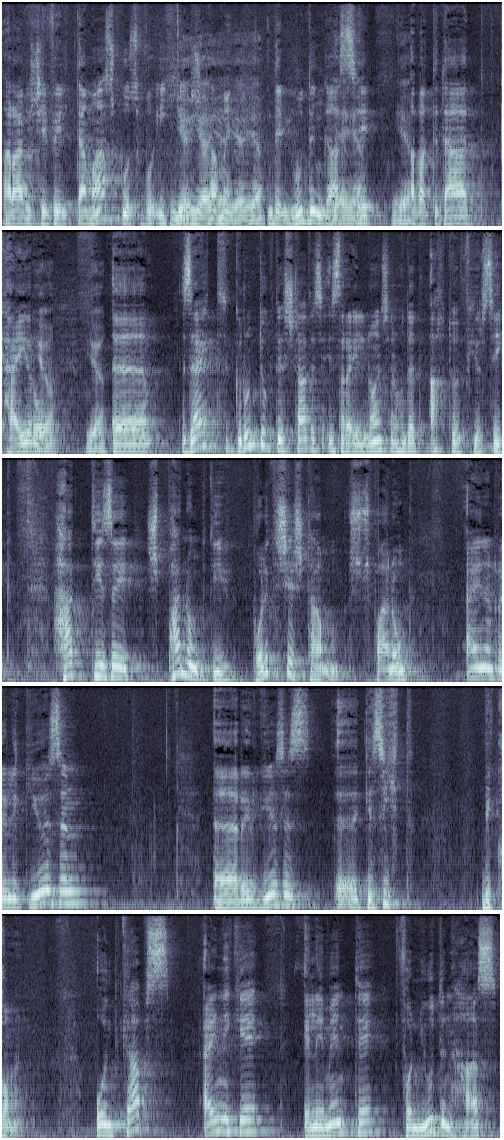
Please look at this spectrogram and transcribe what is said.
arabische Welt, Damaskus, wo ich ja, herstamme, ja, ja, in der Judengasse, Bagdad, Kairo. Äh, Seit Gründung des Staates Israel 1948 hat diese Spannung, die politische Spannung, einen religiösen, äh, religiöses äh, Gesicht bekommen. Und gab es einige Elemente von Judenhass,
